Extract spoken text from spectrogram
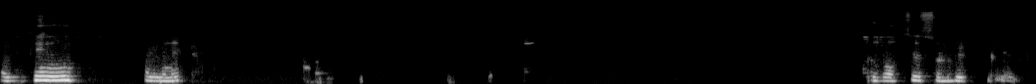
something, one minute. All boxes should be clicked.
